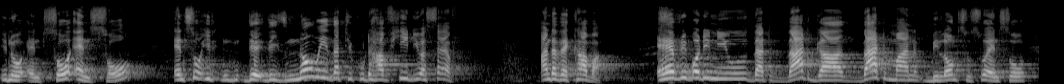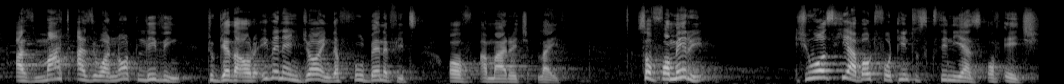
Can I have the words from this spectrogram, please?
you know, and so and so. And so it, there, there's no way that you could have hid yourself under the cover. Everybody knew that that girl, that man belongs to so and so as much as they were not living together or even enjoying the full benefits of a marriage life. So for Mary, she was here about 14 to 16 years of age.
